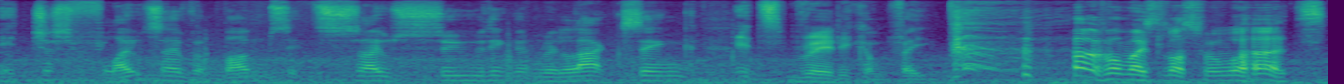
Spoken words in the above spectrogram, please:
it just floats over bumps. It's so soothing and relaxing. It's really comfy. I've almost lost my words.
